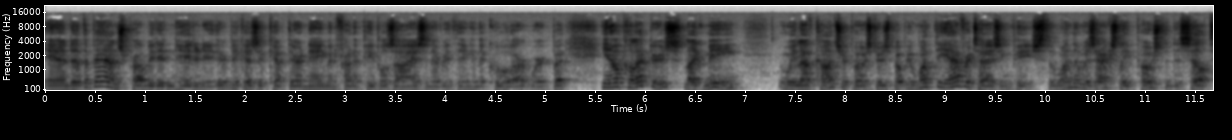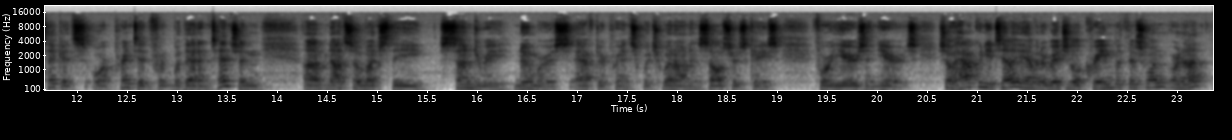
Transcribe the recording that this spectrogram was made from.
and uh, the bands probably didn't hate it either because it kept their name in front of people's eyes and everything and the cool artwork. But, you know, collectors like me, we love concert posters, but we want the advertising piece, the one that was actually posted to sell tickets or printed for, with that intention, um, not so much the sundry, numerous after prints which went on in Salzer's case for years and years. So how can you tell you have an original cream with this one or not?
